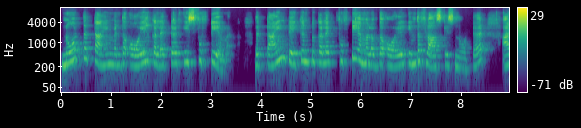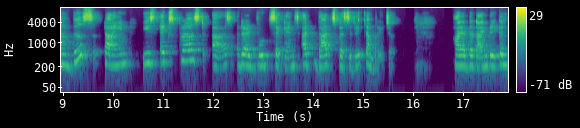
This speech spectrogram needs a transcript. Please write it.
note the time when the oil collected is 50 ml. The time taken to collect 50 ml of the oil in the flask is noted and this time is expressed as redwood seconds at that specific temperature. Higher the time taken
